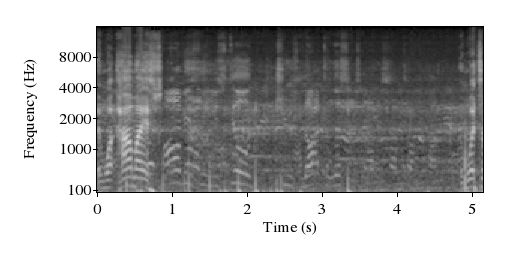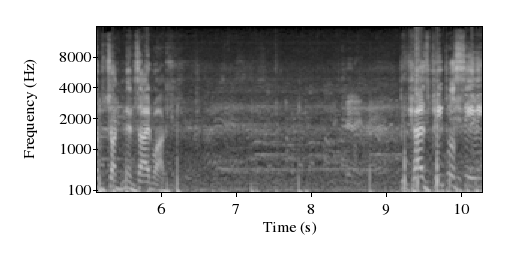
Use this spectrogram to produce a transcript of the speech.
and what? How am I? Obviously, you still choose not to listen to them. And what's obstructing the sidewalk? You're kidding, right? Because people see me.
